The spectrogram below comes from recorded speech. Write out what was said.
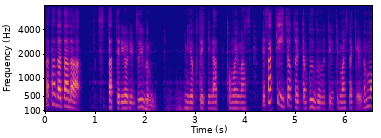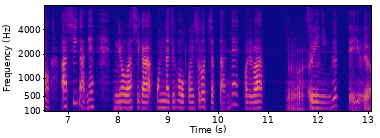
まあ、ただただ突っ立ってるより随分 魅力的だったと思います。でさっきちょっと言ったブーブーって言ってましたけれども足がね両足が同じ方向に揃っちゃったんでこれは Uh, スイニングっていう Yeah,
